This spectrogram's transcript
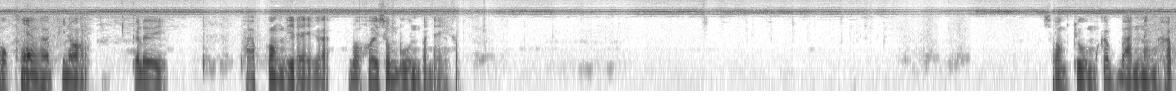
หกแห่งครับพี่น้อง ก็เลยภาพกล้องที่ใดก็บ่ค่อยสมบูรณ์ปันใดครับสองจูมกับบานหนึ่งครับ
